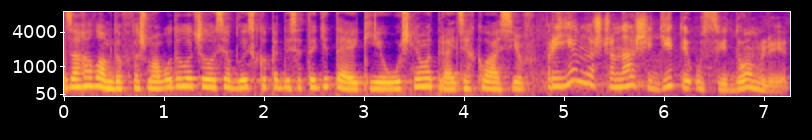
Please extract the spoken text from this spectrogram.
Загалом до флешмобу долучилося близько 50 дітей, які є учнями третіх класів. Приємно, що наші діти усвідомлюють,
